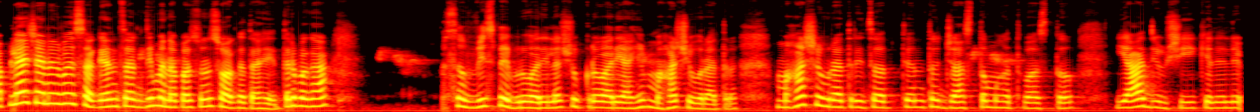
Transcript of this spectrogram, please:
आपल्या चॅनलवर सगळ्यांचं अगदी मनापासून स्वागत आहे. तर बघा सव्वीस फेब्रुवारीला शुक्रवारी आहे महाशिवरात्र. महाशिवरात्रीचं अत्यंत जास्त महत्त्व असतं. या दिवशी केलेले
